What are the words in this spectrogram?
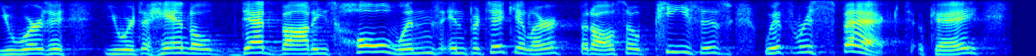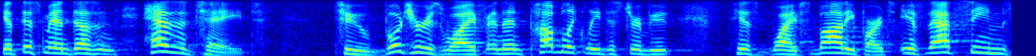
You were, to, you were to handle dead bodies, whole ones in particular, but also pieces with respect, okay? Yet this man doesn't hesitate to butcher his wife and then publicly distribute his wife's body parts. If that seems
